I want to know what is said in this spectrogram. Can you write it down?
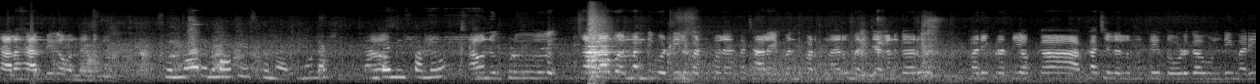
చాలా హ్యాపీగా ఉందండి మేము అవును ఇప్పుడు చాలా మంది వడ్డీలు కట్టుకోలేక చాలా ఇబ్బంది పడుతున్నారు. మరి జగన్ గారు మరి ప్రతి ఒక్క అక్క చెల్లెలకి తోడుగా ఉండి మరి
